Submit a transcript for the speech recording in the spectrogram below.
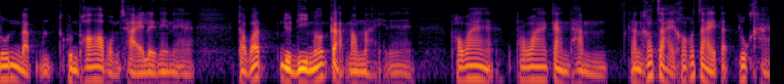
รุ่นแบบคุณพ่อผมใช้เลยเนี่ยนะฮะแต่ว่าอยู่ดีมันก็กลับมาใหม่นะฮะเพราะว่าเพราะว่าการทำการเข้าใจเขาเข้าใจแต่ลูกค้า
